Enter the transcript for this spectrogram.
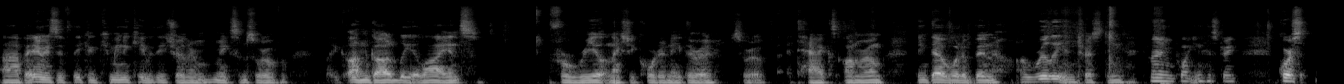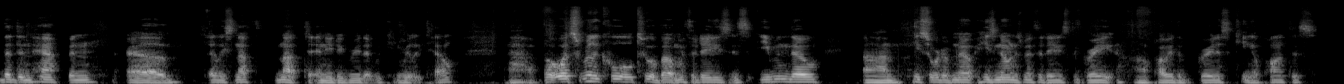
Uh, but anyways, if they could communicate with each other and make some sort of like ungodly alliance for real and actually coordinate their uh, sort of attacks on Rome, I think that would have been a really interesting turning point in history. Of course, that didn't happen, uh, at least not not to any degree that we can really tell. Uh, but what's really cool too about Mithridates is even though um, he's sort of know he's known as Mithridates the Great, uh, probably the greatest king of Pontus,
